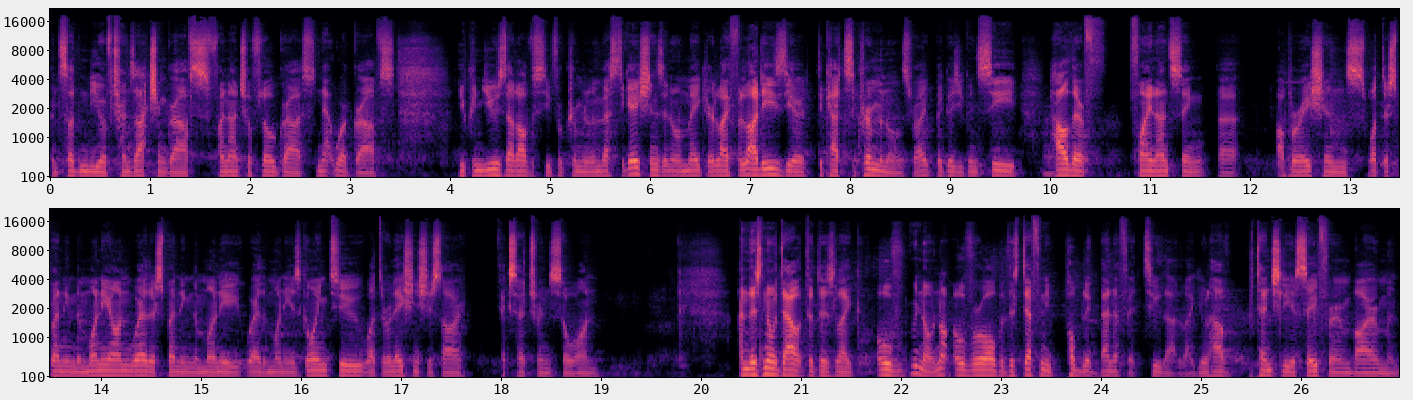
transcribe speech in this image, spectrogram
and suddenly you have transaction graphs, financial flow graphs, network graphs, you can use that obviously for criminal investigations and it'll make your life a lot easier to catch the criminals, right? Because you can see how they're financing uh, operations, what they're spending the money on, where they're spending the money, where the money is going to, what the relationships are, etc., and so on and there's no doubt that there's like over you know not overall but there's definitely public benefit to that like you'll have potentially a safer environment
